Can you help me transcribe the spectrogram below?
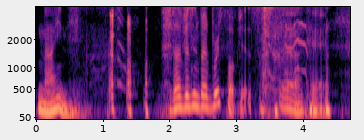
nein. Ich sag, wir sind bei Britpop jetzt. Ja, okay.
